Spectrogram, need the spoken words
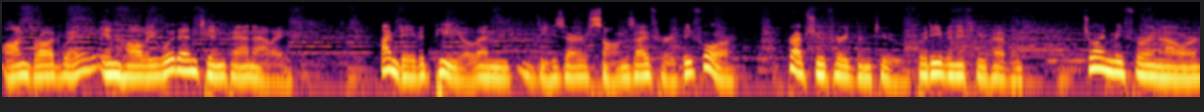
on Broadway, in Hollywood, and Tin Pan Alley. I'm David Peel, and these are songs I've heard before. Perhaps you've heard them too, but even if you haven't, join me for an hour,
